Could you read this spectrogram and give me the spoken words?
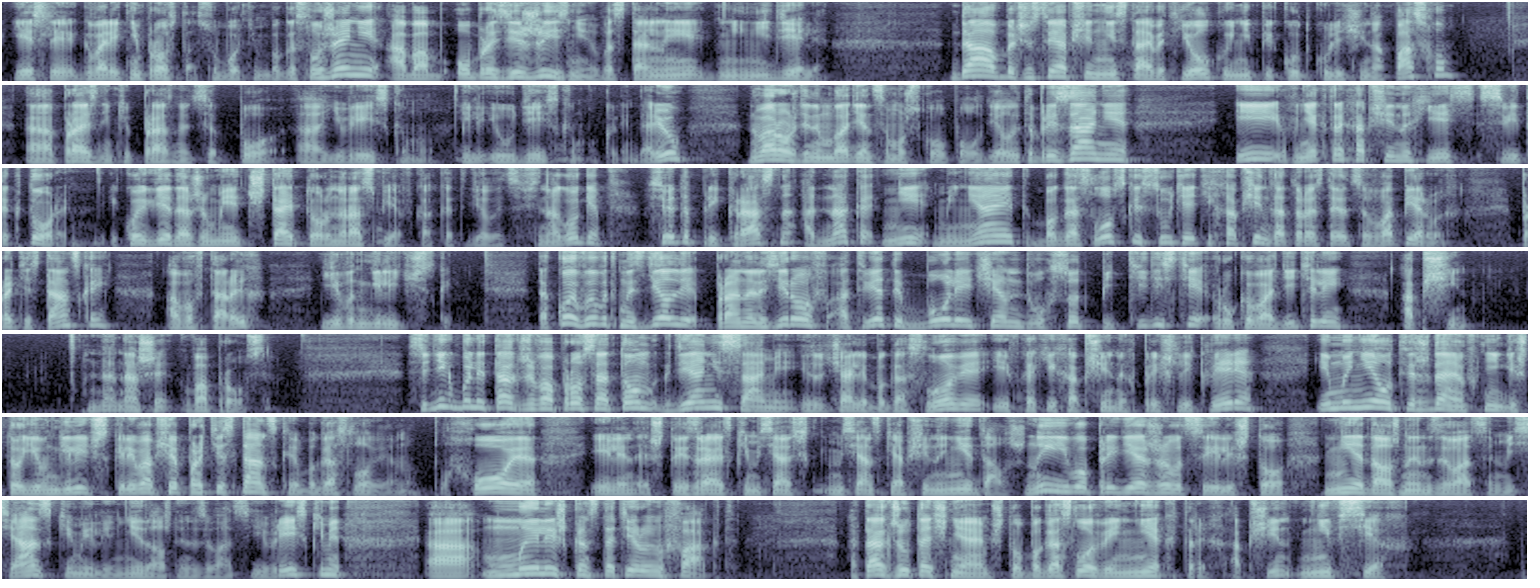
если говорить не просто о субботнем богослужении, а об образе жизни в остальные дни недели. Да, в большинстве общин не ставят елку и не пекут куличи на Пасху, праздники празднуются по а, еврейскому или иудейскому календарю. Новорожденным младенцам мужского пола делают обрезание, и в некоторых общинах есть свиток Торы. И кое-где даже умеют читать Тору на распев, как это делается в синагоге. Все это прекрасно, однако не меняет богословской сути этих общин, которая остается, во-первых, протестантской, а во-вторых, евангелической. Такой вывод мы сделали, проанализировав ответы более чем 250 руководителей общин – на наши вопросы. Среди них были также вопросы о том, где они сами изучали богословие и в каких общинах пришли к вере. И мы не утверждаем в книге, что евангелическое или вообще протестантское богословие оно плохое, или что израильские мессианские общины не должны его придерживаться, или что не должны называться мессианскими, или не должны называться еврейскими. А мы лишь констатируем факт. А также уточняем, что богословие некоторых общин, не всех,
